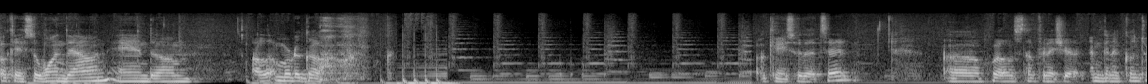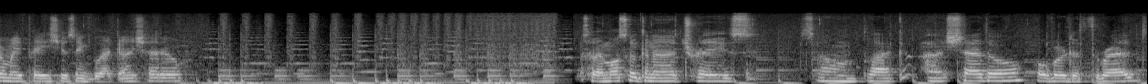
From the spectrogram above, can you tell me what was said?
Okay, so one down and um, a lot more to go. Okay, so that's it. Uh, well, it's not finished yet. I'm gonna contour my face using black eyeshadow. So I'm also gonna trace some black eyeshadow over the thread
